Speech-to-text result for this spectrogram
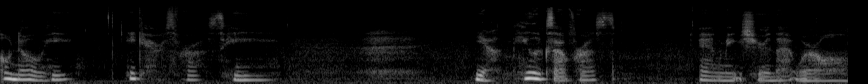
oh no, he he cares for us. He yeah, he looks out for us and makes sure that we're all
